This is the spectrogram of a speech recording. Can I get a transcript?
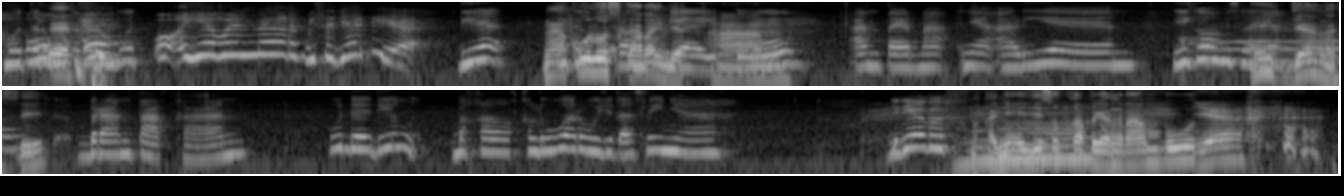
muter-muter Oh. rambut Oh iya bener, bisa jadi ya? dia Ngaku lu sekarang, Ja. itu antenanya alien jadi kalau misalnya Eh, jangan sih. berantakan udah dia bakal keluar wujud aslinya Jadi harus Makanya Iji suka pegang rambut. Ya.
